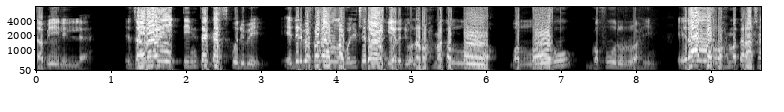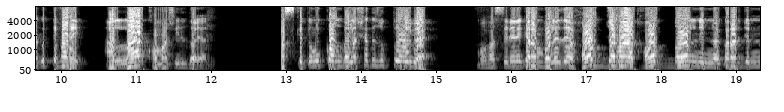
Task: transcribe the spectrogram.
সাবিলিল্লাহ। যারা এই তিনটা কাজ করবে, এদের ব্যাপারে আল্লাহ বলছে রাহমাতাল্লাহ আল্লাহু গফুরুর রহিম। এরা আল্লাহর রহমতের আশা করতে পারে আল্লাহ ক্ষমাশীল দয়ালু। আজকে তুমি কোন দলের সাথে যুক্ত হইবে? মুফাসসিরিন কেরাম বলে যে, হক জামাত, হক দল নির্ণয় করার জন্য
